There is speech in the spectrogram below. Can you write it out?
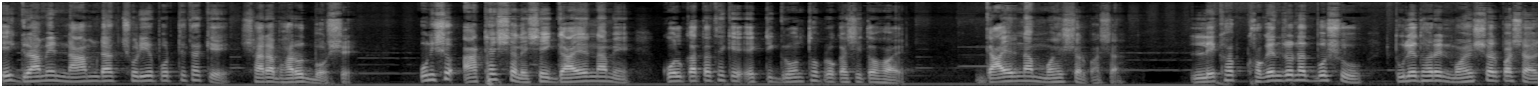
এই গ্রামের নাম ডাক ছড়িয়ে পড়তে থাকে সারা ভারতবর্ষে। উনিশশো আঠাশ সালে সেই গায়ের নামে কলকাতা থেকে একটি গ্রন্থ প্রকাশিত হয়। গায়ের নাম মহেশ্বর পাশা। লেখক খগেন্দ্রনাথ বসু তুলে ধরেন মহেশ্বর পাশার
